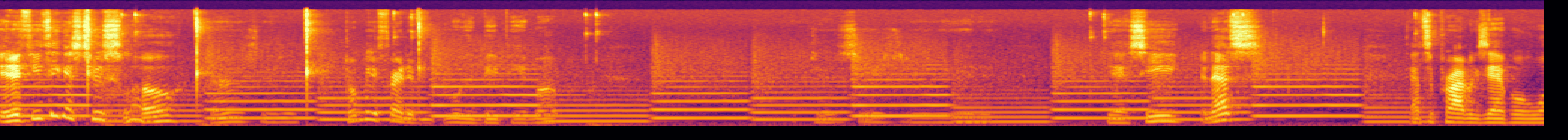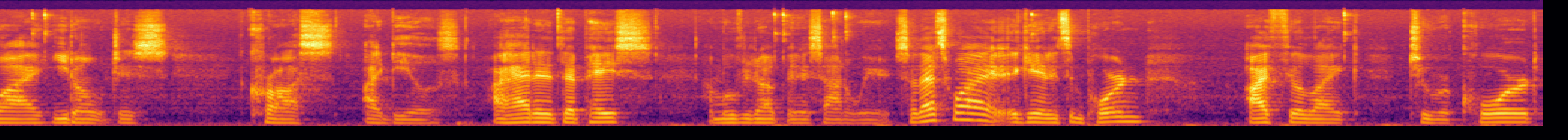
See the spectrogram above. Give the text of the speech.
And if you think it's too slow, don't be afraid to move the BPM up. Yeah, see? And that's that's a prime example why you don't just cross ideals. I had it at that pace, I moved it up and it sounded weird. So that's why again it's important I feel like to record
